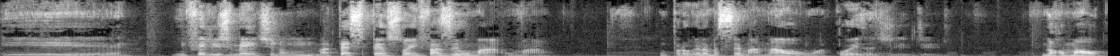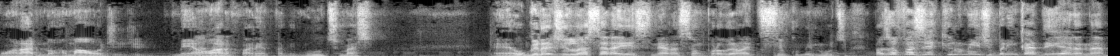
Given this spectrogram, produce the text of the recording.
E infelizmente não, até se pensou em fazer uma, uma um programa semanal, alguma coisa de, de- normal, com horário normal de, de meia Aham. hora, 40 minutos, mas É, o grande lance era esse, né? Era ser um programa de cinco minutos. Mas eu fazia aquilo meio de brincadeira, né?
